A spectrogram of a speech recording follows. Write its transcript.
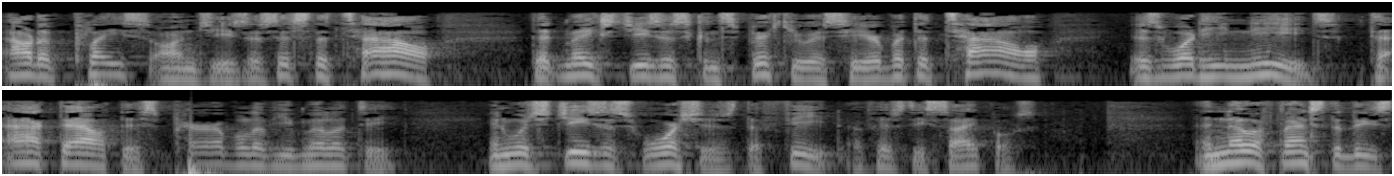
out of place on Jesus. It's the towel that makes Jesus conspicuous here, but the towel is what he needs to act out this parable of humility in which Jesus washes the feet of his disciples. And no offense to, these,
